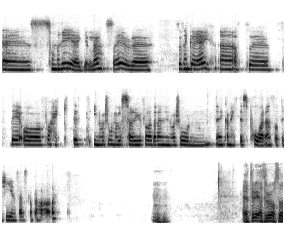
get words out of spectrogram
Eh, som regel da, så er jo det Så tenker jeg eh, at eh, det å få hektet innovasjon, eller sørge for at den innovasjonen eh, kan hektes på den strategien selskapet har. Mm -hmm. jeg, tror, jeg tror også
